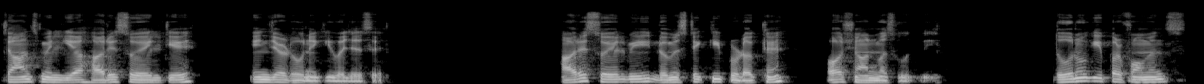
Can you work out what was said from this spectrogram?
چانس مل گیا حارث سہیل کے انجرڈ ہونے کی وجہ سے۔ حارث سہیل بھی ڈومیسٹک کی پروڈکٹ ہیں اور شان مسعود بھی۔ دونوں کی پرفارمنس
